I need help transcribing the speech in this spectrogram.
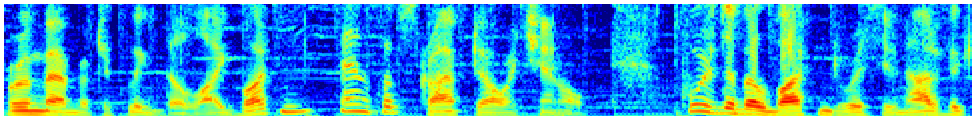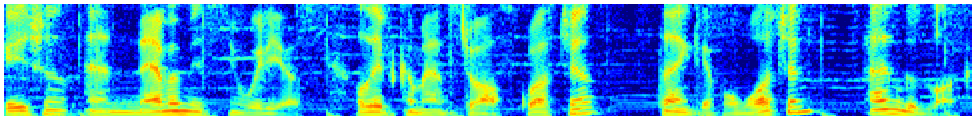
Remember to click the like button and subscribe to our channel. Push the bell button to receive notifications and never miss new videos. Leave comments to ask questions. Thank you for watching and good luck!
